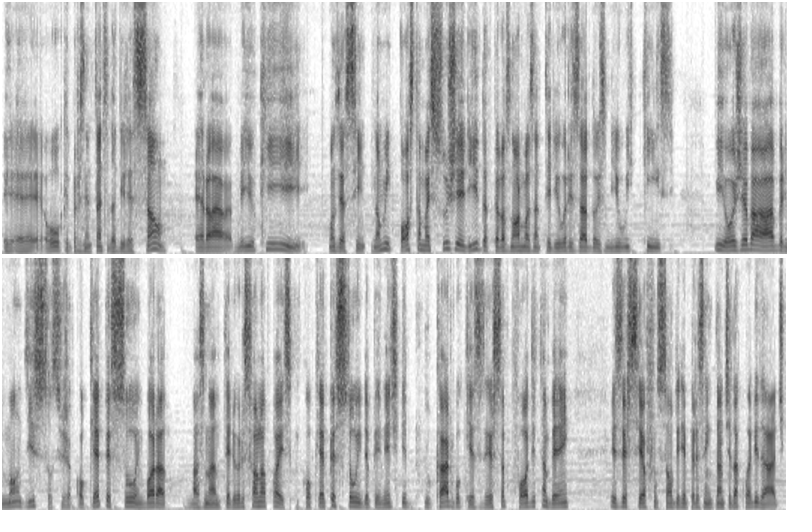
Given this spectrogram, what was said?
é, ou representante da direção era meio que, vamos dizer assim, não imposta, mas sugerida pelas normas anteriores a 2015. E hoje ela abre mão disso, ou seja, qualquer pessoa, embora nas anteriores falavam isso, que qualquer pessoa, independente do cargo que exerça, pode também exercer a função de representante da qualidade.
